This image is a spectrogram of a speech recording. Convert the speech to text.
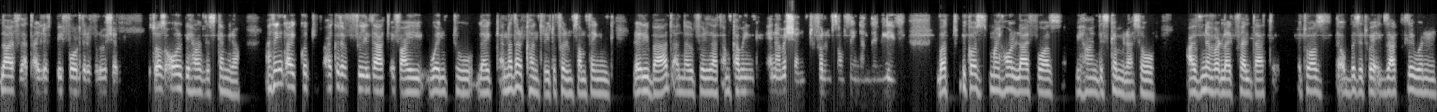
life that i lived before the revolution. It was all behind this camera. I think i could i could have feel that if i went to like another country to film something really bad and i would feel that i'm coming in a mission to film something and then leave. But because my whole life was behind this camera so i've never like felt that it was the opposite way. Exactly when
